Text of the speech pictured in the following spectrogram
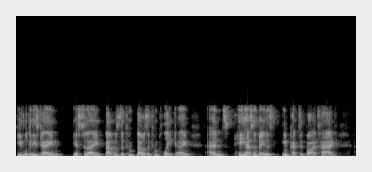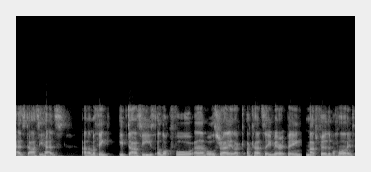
you look at his game yesterday, that was the that was a complete game, and he hasn't been as impacted by a tag as Darcy has. Um, I think if Darcy's a lock for um, All Australian, I, I can't see Merrett being much further behind.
